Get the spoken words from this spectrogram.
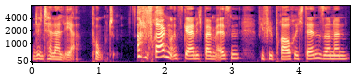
den Teller leer. Punkt. Und fragen uns gar nicht beim Essen, wie viel brauche ich denn, sondern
